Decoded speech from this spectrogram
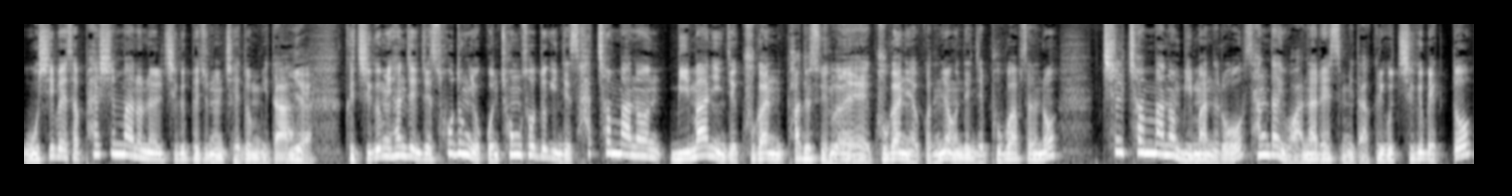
50에서 80만 원을 지급해 주는 제도입니다. 예. 그 지금은 현재 이제 소득 요건 총 소득이 이제 4천만 원 미만이 이제 구간 받을 수 있는. 예, 구간이었거든요. 근데 이제 부부 합산으로 7천만 원 미만으로 상당히 완화를 했습니다. 그리고 지급액도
